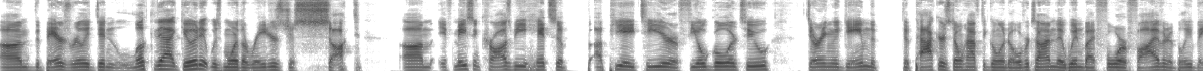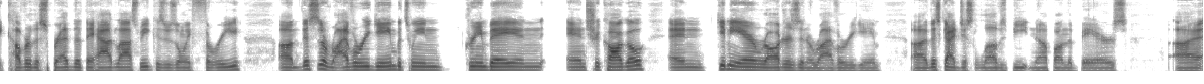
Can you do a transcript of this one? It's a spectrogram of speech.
Um, the Bears really didn't look that good. It was more the Raiders just sucked. Um, if Mason Crosby hits a, a PAT or a field goal or two during the game, the, the Packers don't have to go into overtime. They win by four or five, and I believe they cover the spread that they had last week because it was only three. Um, this is a rivalry game between Green Bay and and Chicago, and give me Aaron Rodgers in a rivalry game. Uh, this guy just loves beating up on the Bears. Uh,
